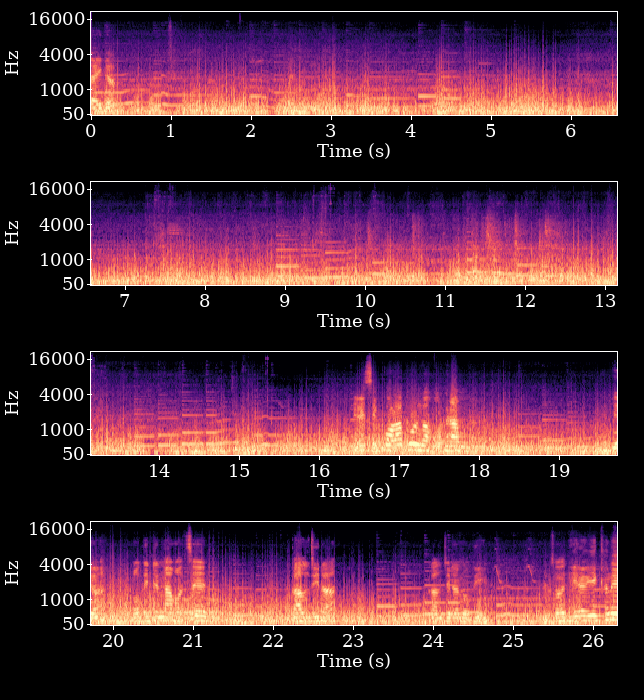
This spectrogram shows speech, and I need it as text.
জায়গা। কড়াপুর নবগ্রাম। নদীটির নাম আছে কালজিরা কালজিরা নদী। তো এখানে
